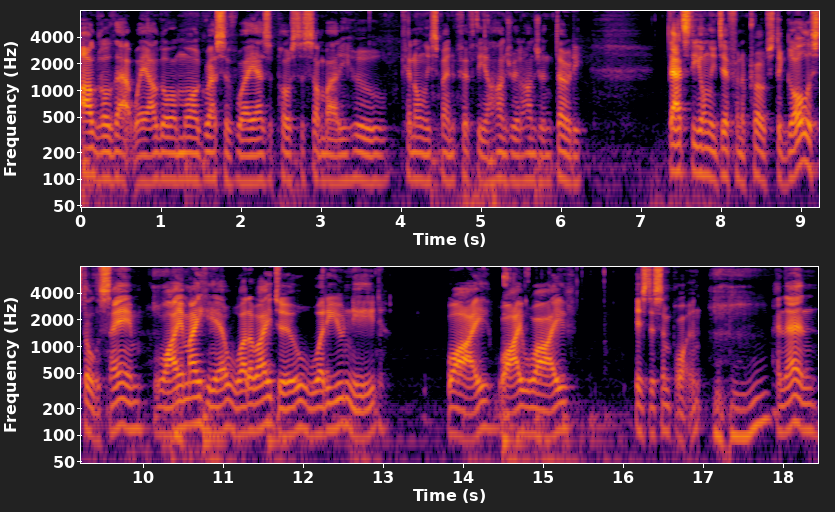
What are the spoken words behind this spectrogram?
I'll go that way. I'll go a more aggressive way as opposed to somebody who can only spend 50, 100, 130. That's the only different approach. The goal is still the same. Why am I here? What do I do? What do you need? Why? Why? Why is this important? Mm-hmm. And then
